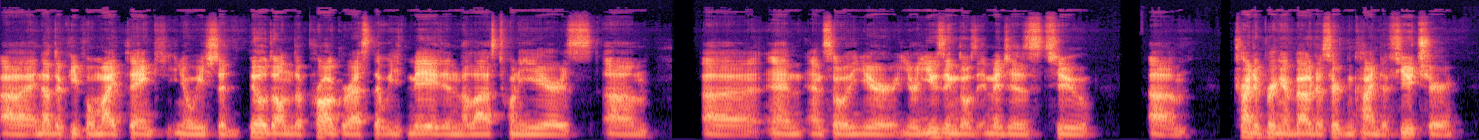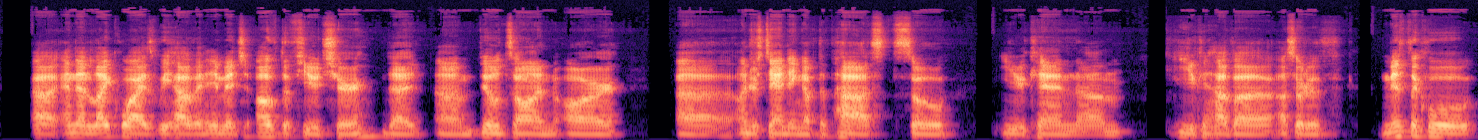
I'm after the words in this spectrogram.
uh, and other people might think you know we should build on the progress that we've made in the last 20 years um, uh, and and so you're you're using those images to um, try to bring about a certain kind of future. Uh, and then likewise we have an image of the future that um, builds on our uh, understanding of the past. So you can um, you can have a, a, sort of mythical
